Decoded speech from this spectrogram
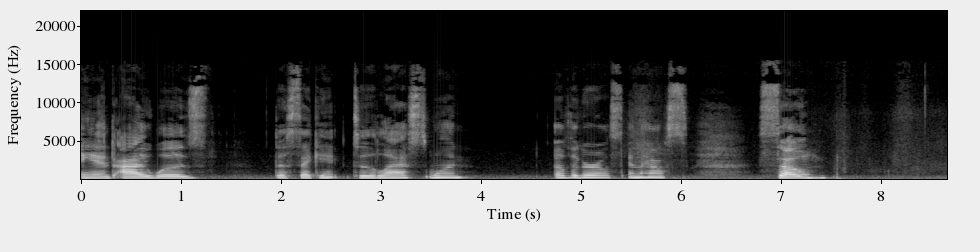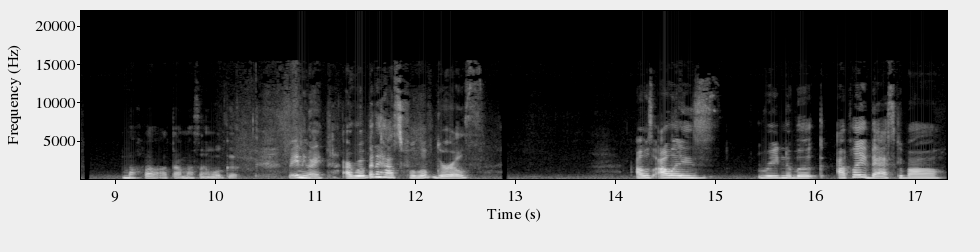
and I was the second to the last one of the girls in the house. So my fault. I thought my son woke up. But anyway, I grew up in a house full of girls. I was always reading a book. I played basketball.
